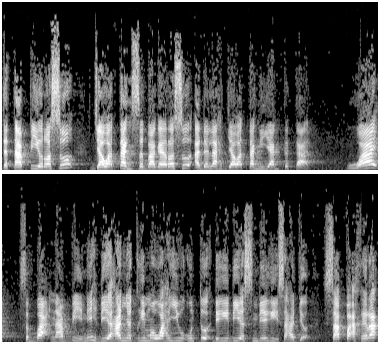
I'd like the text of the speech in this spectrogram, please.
Tetapi Rasul, jawatan sebagai Rasul adalah jawatan yang kekal. Why? Sebab Nabi ni dia hanya terima wahyu untuk diri dia sendiri sahaja. Sampai akhirat,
